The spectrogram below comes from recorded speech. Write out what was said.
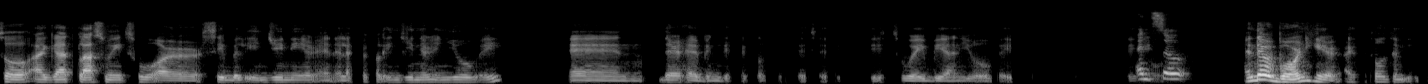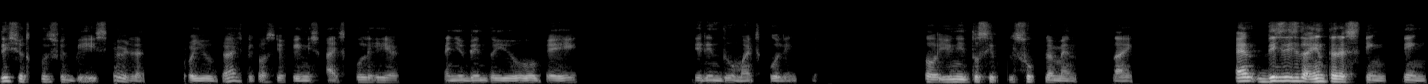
so I got classmates who are civil engineer and electrical engineer in U of A, and they're having difficulties. It's way beyond U of A. And so, and they were born here. I told them this should should be easier. Than for you guys because you finished high school here and you've been to U of A. Didn't do my schooling here. So you need to supplement like and this is the interesting thing.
